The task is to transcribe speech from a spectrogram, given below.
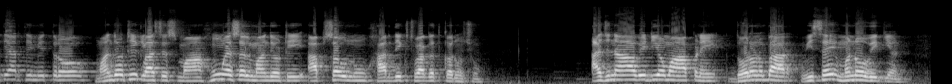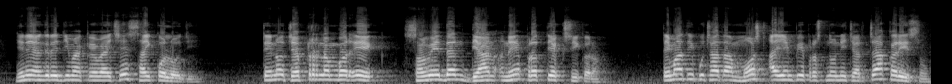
વિદ્યાર્થી મિત્રો માંજોઠી ક્લાસીસમાં હું એસએલ માંજોઠી આપ સૌનું હાર્દિક સ્વાગત કરું છું. આજના આ વિડીયોમાં આપણે ધોરણ બાર વિષય મનોવિજ્ઞાન, જેને અંગ્રેજીમાં કહેવાય છે સાયકોલોજી તેનો ચેપ્ટર નંબર એક, સંવેદન, ધ્યાન અને પ્રત્યક્ષીકરણ. તેમાંથી પૂછાતા મોસ્ટ આઈએમપી પ્રશ્નોની ચર્ચા કરીશું.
